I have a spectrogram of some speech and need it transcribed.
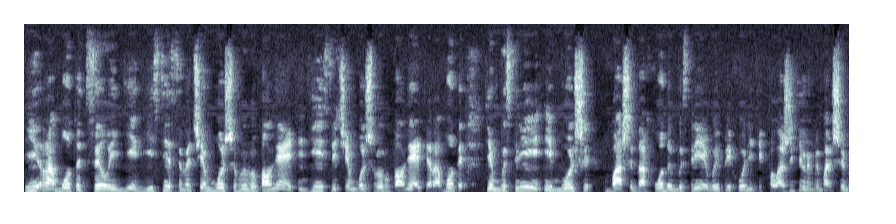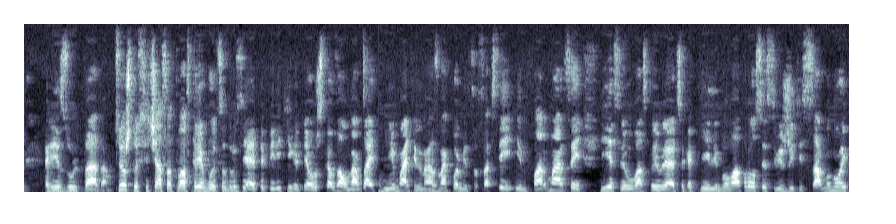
и работать целый день. Естественно, чем больше вы выполняете действий, чем больше вы выполняете работы, тем быстрее и больше ваши доходы, быстрее вы приходите к положительным и большим результатам. Все, что сейчас от вас требуется, друзья, это перейти, как я уже сказал, на сайт, внимательно ознакомиться со всей информацией. Если у вас появляются какие-либо вопросы, свяжитесь со мной,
